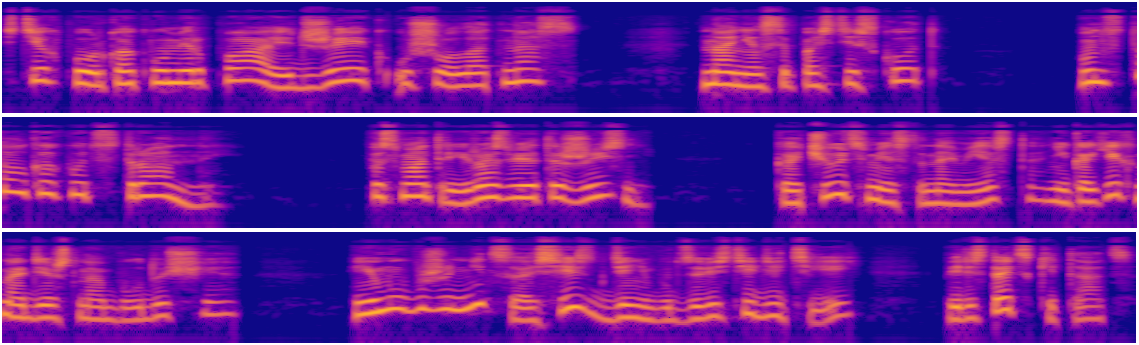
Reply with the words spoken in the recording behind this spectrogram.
«С тех пор, как умер Па, и Джейк ушел от нас, нанялся пасти скот, он стал какой-то странный. Посмотри, разве это жизнь? Кочует с места на место, никаких надежд на будущее. Ему бы жениться, а сесть где-нибудь, завести детей, перестать скитаться.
